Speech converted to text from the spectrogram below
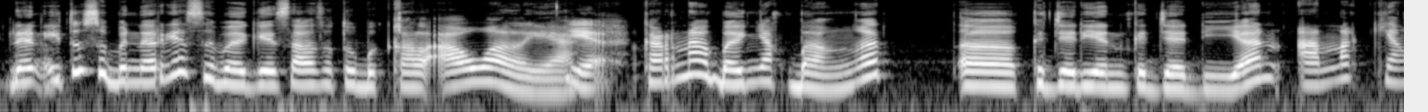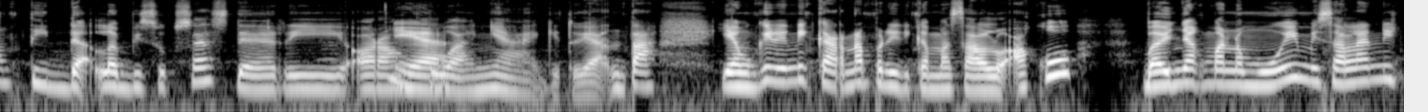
Dan itu sebenarnya sebagai salah satu bekal awal ya. Iya. Karena banyak banget eh, kejadian-kejadian anak yang tidak lebih sukses dari orang Iya. tuanya gitu ya. Entah ya mungkin ini karena pendidikan masa lalu. Aku banyak menemui misalnya nih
